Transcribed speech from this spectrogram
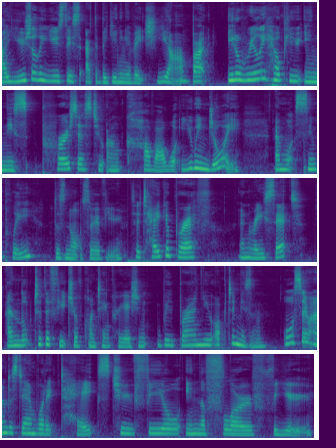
I usually use this at the beginning of each year, but it'll really help you in this process to uncover what you enjoy and what simply does not serve you. So take a breath and reset and look to the future of content creation with brand new optimism. Also, understand what it takes to feel in the flow for you.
